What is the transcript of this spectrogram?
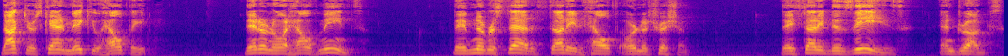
Doctors can't make you healthy. They don't know what health means. They've never stud- studied health or nutrition. They study disease and drugs.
